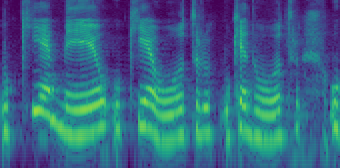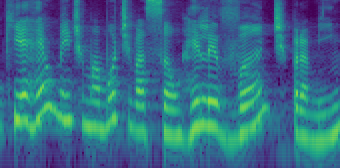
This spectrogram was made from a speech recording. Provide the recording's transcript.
O que é meu, o que é outro, o que é do outro, o que é realmente uma motivação relevante para mim,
